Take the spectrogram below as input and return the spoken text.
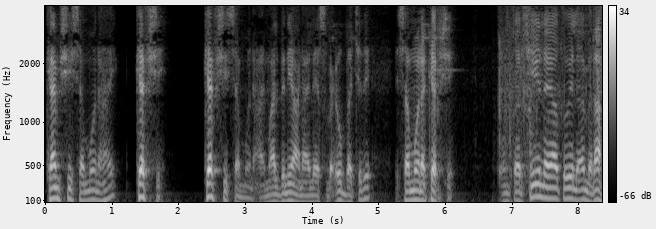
كمشي يسمونها هاي كفشي كفشي يسمونها هاي مال بنيان هاي اللي يصلحوه كذي يسمونه كفشي ومطرشين له يا طويل العمر ها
